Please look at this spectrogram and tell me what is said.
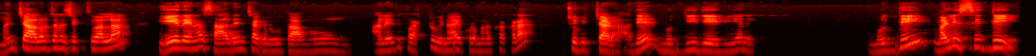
మంచి ఆలోచన శక్తి వల్ల ఏదైనా సాధించగలుగుతాము అనేది ఫస్ట్ వినాయకుడు మనకు అక్కడ చూపించాడు. అదే బుద్ధిదేవి అని. బుద్ధి మళ్ళీ సిద్ధి.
